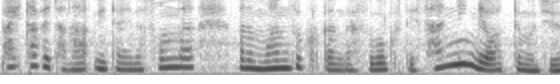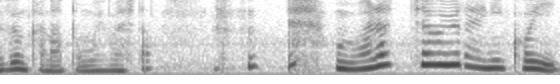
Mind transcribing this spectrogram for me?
ぱい食べたなみたいなそんなあの満足感がすごくて3人で割っても十分かなと思いました。もう笑っちゃうぐらいに濃い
